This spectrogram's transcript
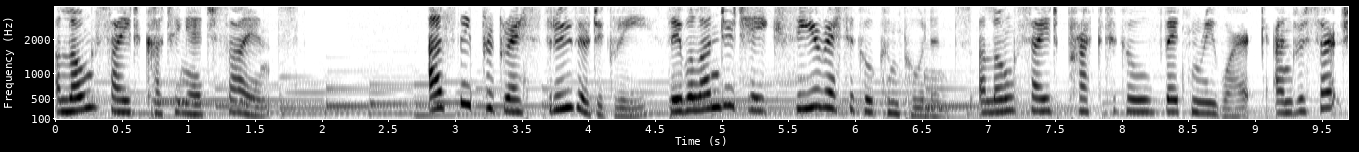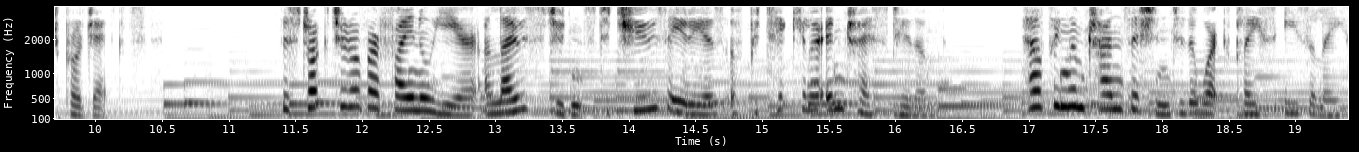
alongside cutting edge science. As they progress through their degree, they will undertake theoretical components alongside practical veterinary work and research projects. The structure of our final year allows students to choose areas of particular interest to them, helping them transition to the workplace easily.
